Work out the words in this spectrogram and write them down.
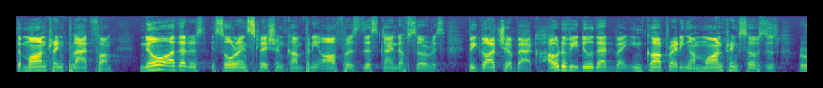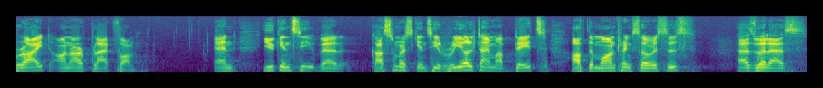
the monitoring platform. No other solar installation company offers this kind of service. We got your back. How do we do that? By incorporating our monitoring services right on our platform. And you can see where customers can see real-time updates of the monitoring services as well as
